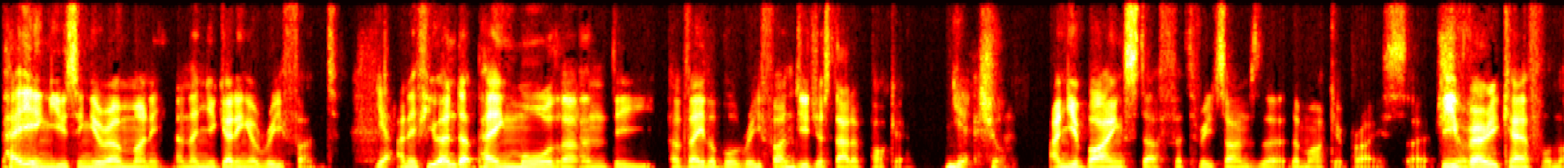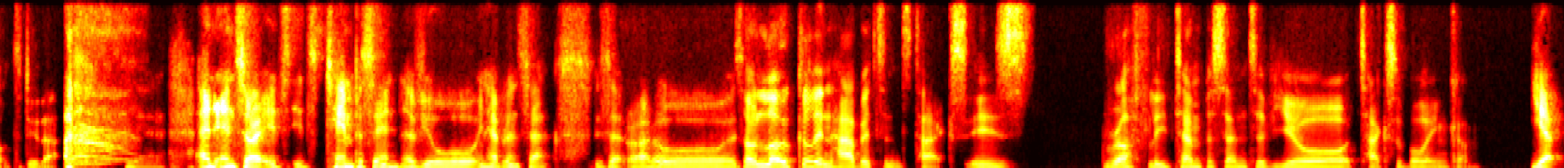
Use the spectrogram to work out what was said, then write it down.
paying using your own money, and then you're getting a refund. Yeah. And if you end up paying more than the available refund, you're just out of pocket Yeah, sure. and you're buying stuff for three times the, the market price. So be Sure. very careful not to do that. Yeah, and and sorry, it's it's ten percent of your inhabitants tax. Is that right? Or so local inhabitants tax is roughly 10% of your taxable income. Yep.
